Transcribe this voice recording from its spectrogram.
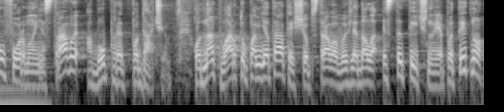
оформлення страви або перед подачею. Однак варто пам'ятати, щоб страва виглядала естетично і апетитно,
